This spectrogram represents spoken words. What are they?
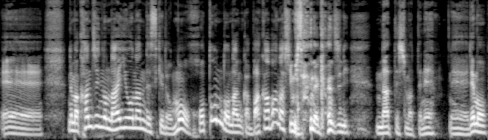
えー、で、まあ肝心の内容なんですけど、もうほとんどなんかバカ話みたいな感じになってしまってね。えー、でも、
